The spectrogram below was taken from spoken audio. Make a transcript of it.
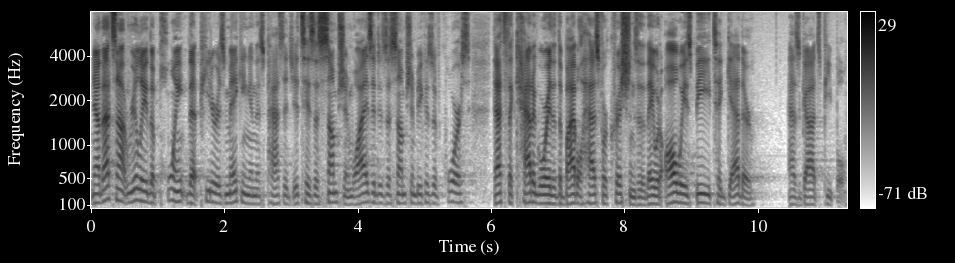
Now, that's not really the point that Peter is making in this passage. It's his assumption. Why is it his assumption? Because, of course, that's the category that the Bible has for Christians, that they would always be together as God's people.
